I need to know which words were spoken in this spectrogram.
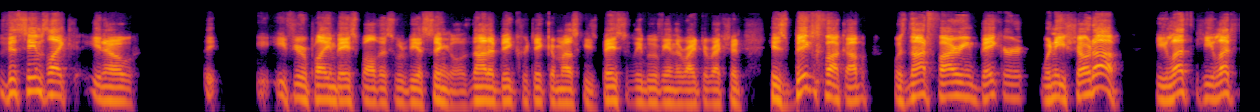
this seems like you know, if you're playing baseball, this would be a single. It's not a big critique of Musk. He's basically moving in the right direction. His big fuck up was not firing Baker when he showed up. He let he let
